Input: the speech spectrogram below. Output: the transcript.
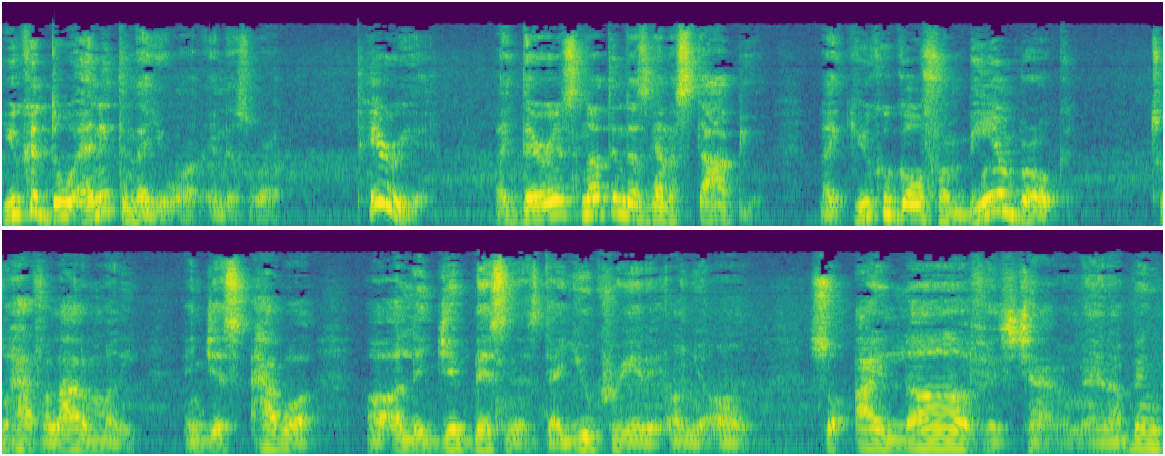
you could do anything that you want in this world. Period. Like there is nothing that's gonna stop you. Like you could go from being broke to have a lot of money and just have a a, a legit business that you created on your own. So I love his channel, man. I've been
